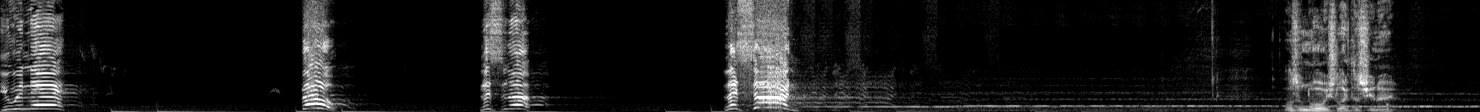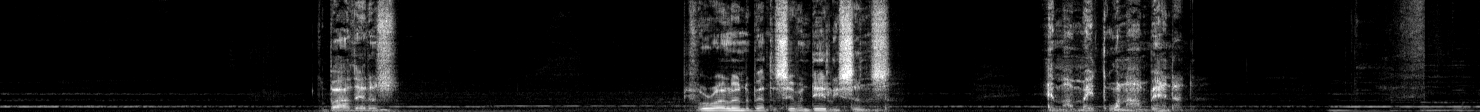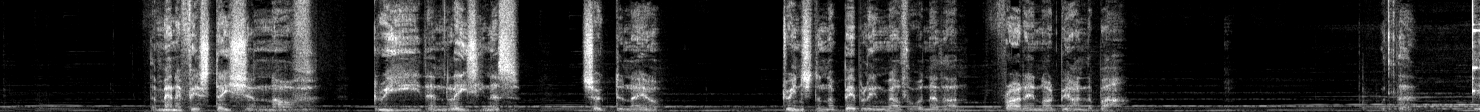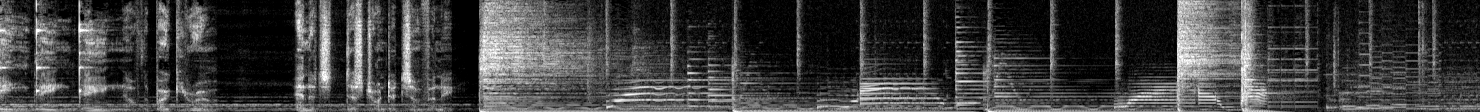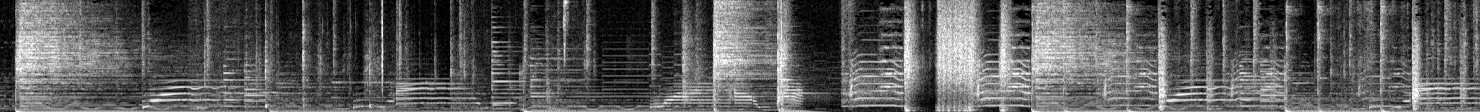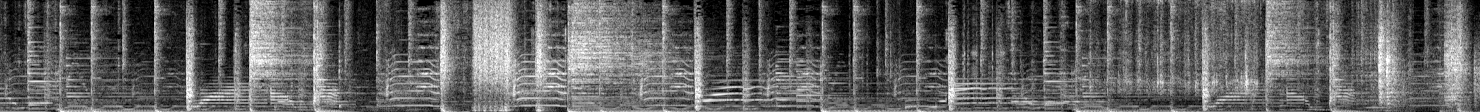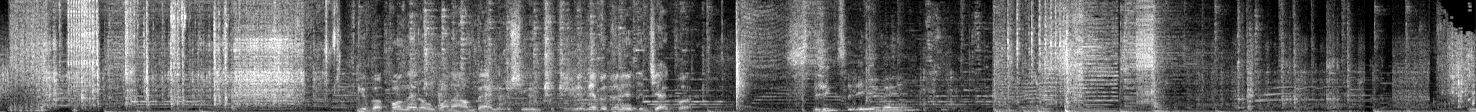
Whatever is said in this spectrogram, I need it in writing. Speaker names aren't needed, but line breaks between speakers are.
You in there? Bill! Listen up! Listen!
Wasn't always like this, you know. The bar, that is. Before I learned about the seven deadly sins, and my mate, the one-armed bandit. Manifestation of greed and laziness, soaked to nail, drenched in the babbling mouth of another Friday night behind the bar. With the ding, ding, ding of the pokie room and its disjointed symphony.
That old one-armed bandit machine. You're never gonna hit the jackpot. Stinks in here, man.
